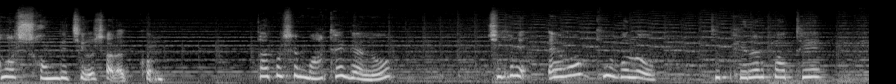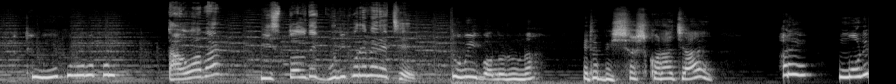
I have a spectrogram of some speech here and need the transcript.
আমার সঙ্গে ছিল সারাক্ষণ। তারপর সে মাঠে গেল সেখানে এমন কি হলো যে ফেরার পথে একটা মেয়েকে মেরে ফেল তাও আবার পিস্তল দিয়ে গুলি করে মেরেছে। তুমি বলো রুনা এটা বিশ্বাস করা যায়? আরে মনে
